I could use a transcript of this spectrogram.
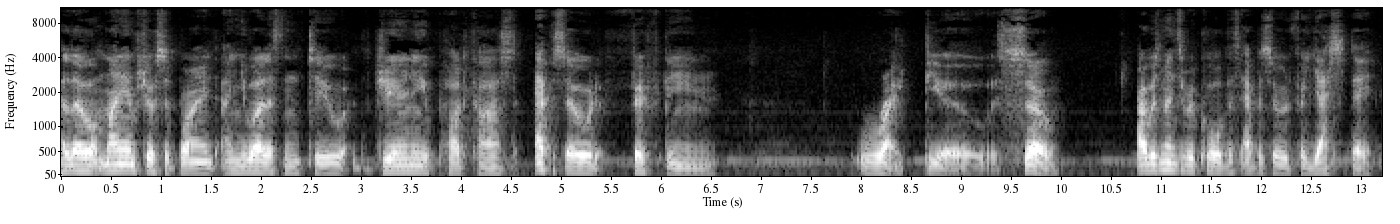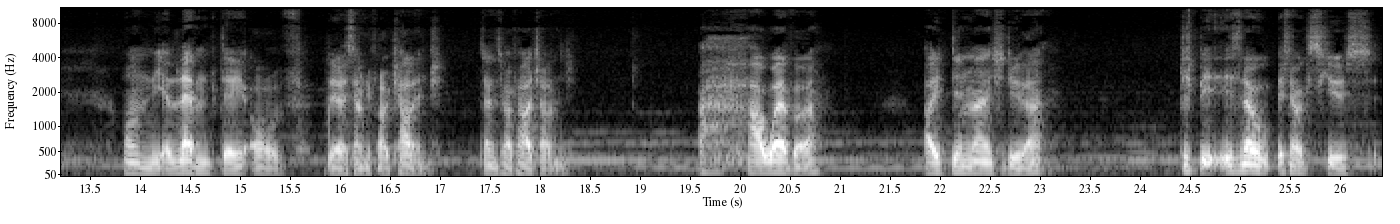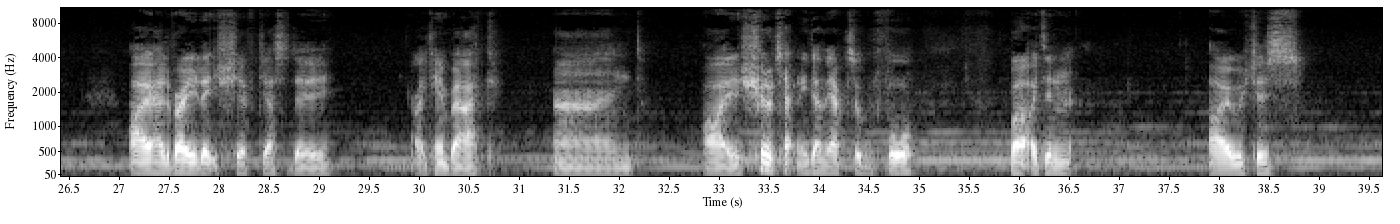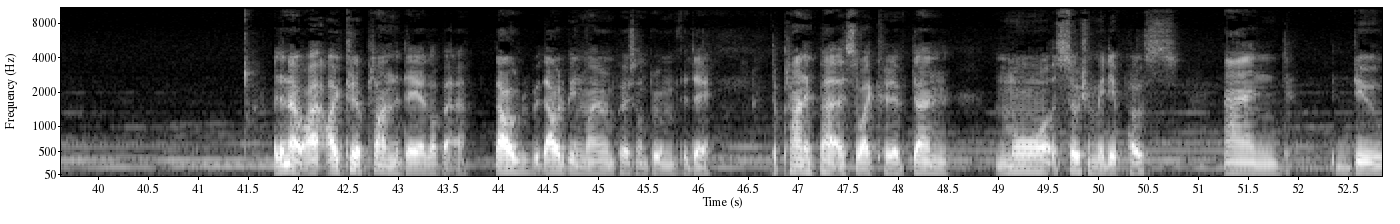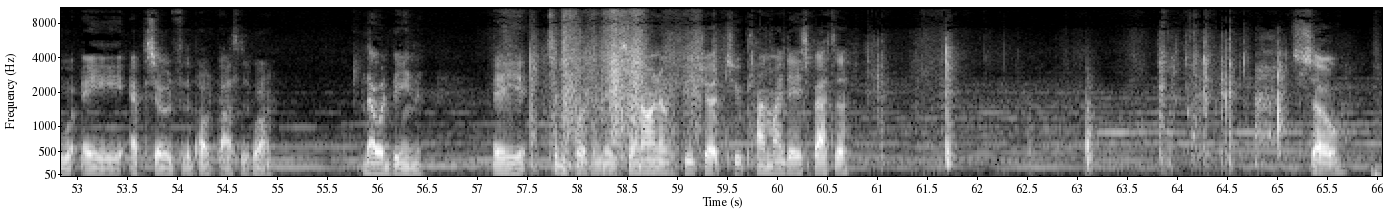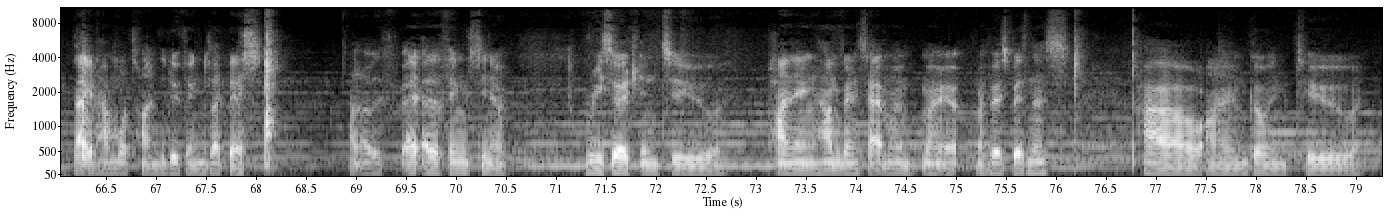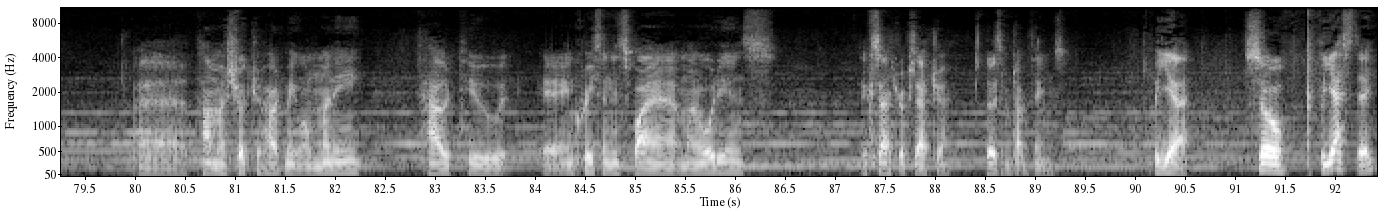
Hello, my name's Joseph Bryant, and you are listening to the Journey Podcast, episode 15. Right, yo. So, I was meant to record this episode for yesterday, on the 11th day of the 75 challenge, 75 hour challenge. However, I didn't manage to do that. Just be, it's no, it's no excuse. I had a very late shift yesterday I came back and I should have technically done the episode before, but I didn't. I was just. I don't know. I, I could have planned the day a lot better. That would that would have been my own personal improvement of the day. To plan it better, so I could have done more social media posts and do a episode for the podcast as well. That would have been a tipping point for me. So now I know for the future to plan my days better. So that I can have more time to do things like this and other other things, you know, research into planning how I'm going to set up my my my first business, how I'm going to uh, plan my structure, how to make more money, how to uh, increase and inspire my audience etc., etc. Those different type of things. But yeah, so for yesterday,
